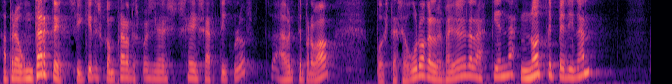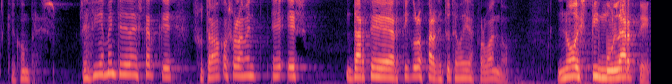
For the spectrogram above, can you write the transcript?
a preguntarte si quieres comprar después de seis artículos, haberte probado. Pues te aseguro que los mayores de las tiendas no te pedirán que compres. Sencillamente deben estar que su trabajo solamente es darte artículos para que tú te vayas probando. No estimularte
